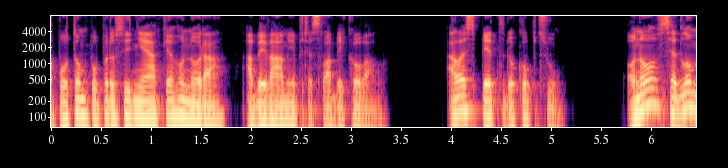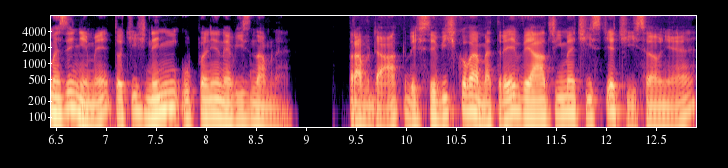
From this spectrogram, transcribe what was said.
a potom poprosit nějakého Nora, aby vám ji přeslabikoval. Ale zpět do kopců. Ono sedlo mezi nimi totiž není úplně nevýznamné. Pravda, když si výškové metry vyjádříme čistě číselně,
